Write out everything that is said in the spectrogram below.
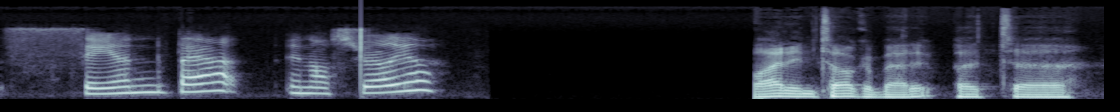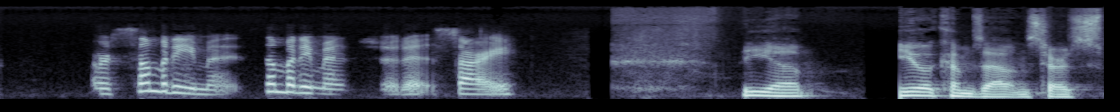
sand bat in Australia, Well, I didn't talk about it, but uh, or somebody meant somebody mentioned it. Sorry. the uh, Ewa comes out and starts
